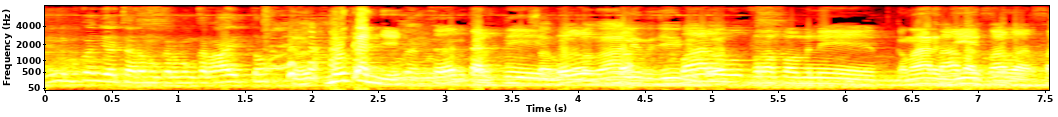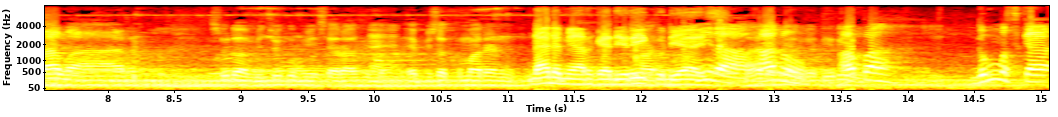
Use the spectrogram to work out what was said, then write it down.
ini bukan ya cara bongkar-bongkar aib toh Bukan, Ji. sebentar Pi. Belum mengalir, Ji, ini, baru berapa menit Kemarin sabar gitu. sabar sabar Sudah Mi, cukup Mi, saya rasa. Episode kemarin Udah ada mi harga diriku dia. Tidak anu apa gemes kak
